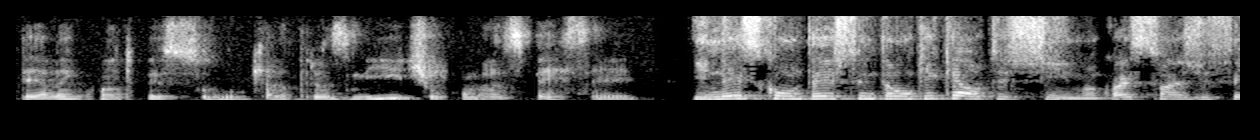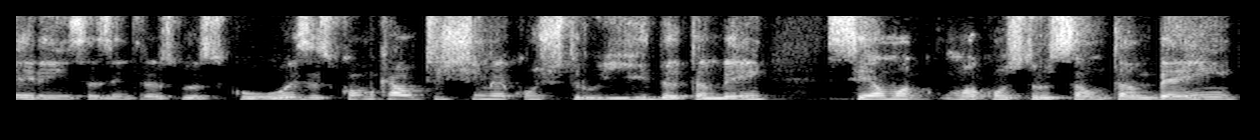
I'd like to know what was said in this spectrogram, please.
dela enquanto pessoa, que ela transmite ou como ela se percebe. E nesse contexto, então, o que é autoestima? Quais são as diferenças entre as duas coisas? Como que a autoestima é construída também? Se é uma, uma construção também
